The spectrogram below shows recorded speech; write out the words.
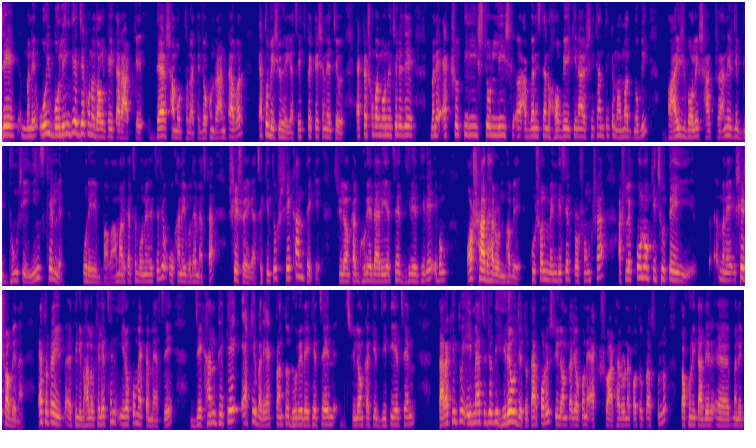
যে মানে ওই বোলিং দিয়ে যে কোনো দলকেই তারা আটকে দেয়ার সামর্থ্য রাখে। যখন রানটা আবার এত বেশি হয়ে গেছে এক্সপেকটেশনের চেয়ে একটা সময় মনে হচ্ছিল যে মানে একশো তিরিশ, চল্লিশ আফগানিস্তান হবে কিনা, সেখান থেকে মোহাম্মদ নবী বাইশ বলে ষাট রানের যে বিধ্বংসী ইনিংস খেললেন, ওরে বাবা, আমার কাছে মনে হয়েছে যে ওখানেই বোধহয় ম্যাচটা শেষ হয়ে গেছে। কিন্তু সেখান থেকে শ্রীলঙ্কা ঘুরে দাঁড়িয়েছে ধীরে ধীরে এবং অসাধারণভাবে কুশল মেন্ডিসের প্রশংসা আসলে কোনো কিছুতেই মানে শেষ হবে না। এতটাই তিনি ভালো খেলেছেন এরকম একটা ম্যাচে যেখান থেকে একেবারে এক প্রান্ত ধরে রেখেছেন, শ্রীলঙ্কাকে জিতিয়েছেন। তারা কিন্তু এই ম্যাচে যদি হেরেও যেত, তারপরে শ্রীলঙ্কা যখন একশো আঠারো না কত ক্রস করল, তখনই তাদের মানে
